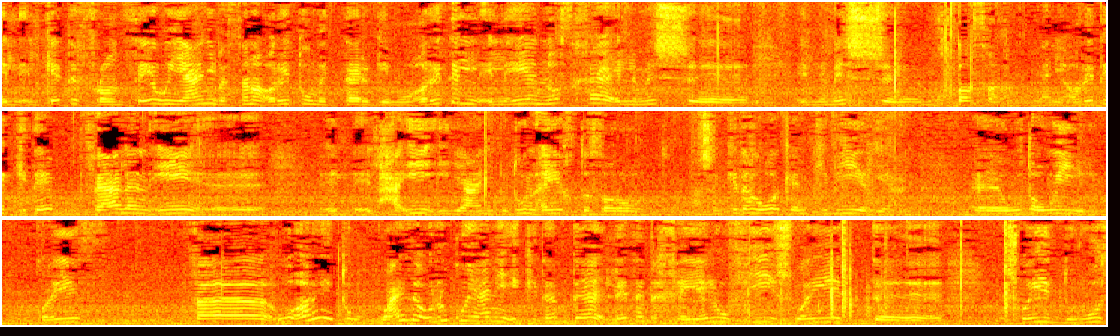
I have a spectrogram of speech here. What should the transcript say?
ال- الكاتب فرنساوي يعني بس أنا قريته مترجم وقريت ال- اللي هي النسخة اللي مش اللي مش مختصرة. يعني قريت الكتاب فعلا إيه آه، ال- الحقيقي يعني بدون أي اختصارات. عشان كده هو كان كبير يعني آه، وطويل. كويس؟ ف وقريته. وعايزة أقول لكم يعني الكتاب ده لا تتخيلوا فيه شوية آه، شوية دروس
